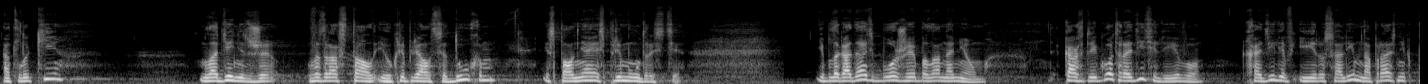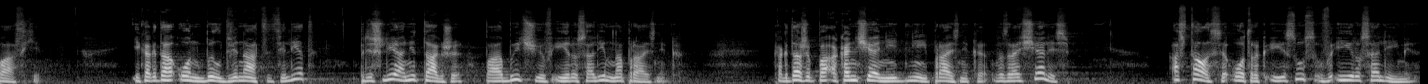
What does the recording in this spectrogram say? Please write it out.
от Луки. «Младенец же возрастал и укреплялся духом, исполняясь премудрости, и благодать Божия была на нем. Каждый год родители его ходили в Иерусалим на праздник Пасхи. И когда он был 12 лет, пришли они также по обычаю в Иерусалим на праздник. Когда же по окончании дней праздника возвращались, Остался отрок Иисус в Иерусалиме,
